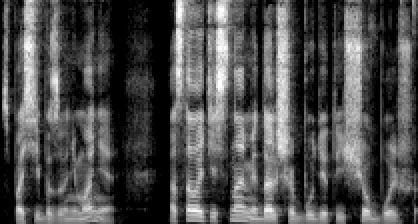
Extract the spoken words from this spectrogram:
Спасибо за внимание. Оставайтесь с нами, дальше будет еще больше.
